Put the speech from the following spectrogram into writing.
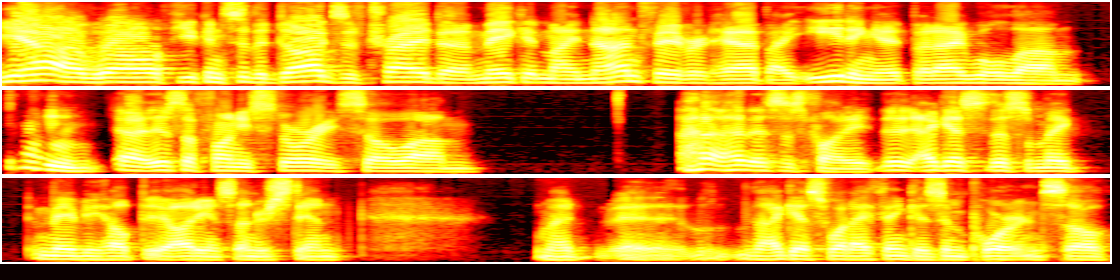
Yeah, well, if you can see the dogs have tried to make it my non-favorite hat by eating it, but I will. Um, uh, is a funny story. So, um, this is funny. I guess this will make maybe help the audience understand my, uh, I guess what I think is important. So,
